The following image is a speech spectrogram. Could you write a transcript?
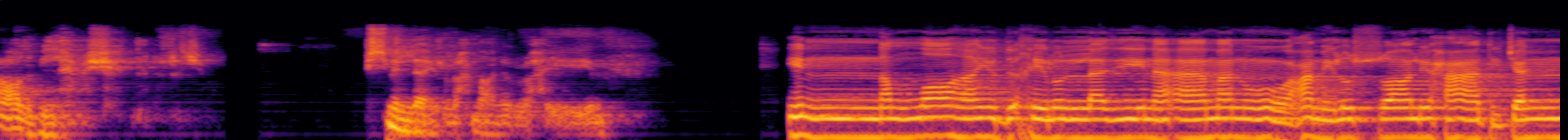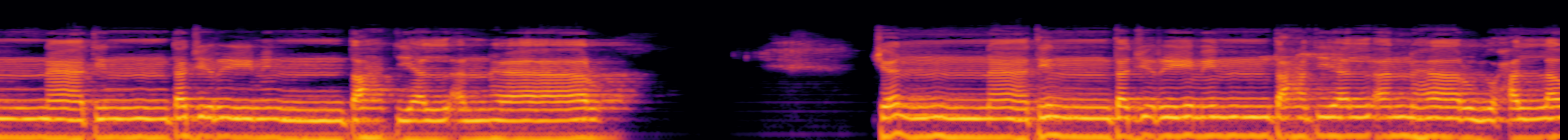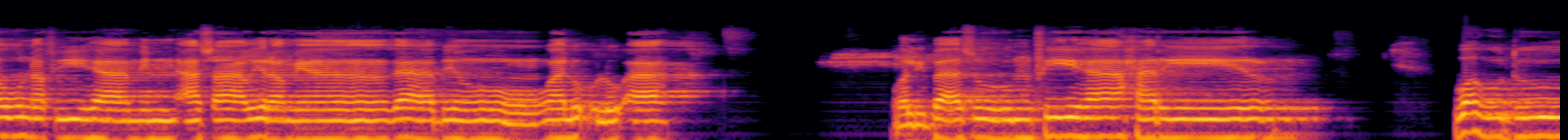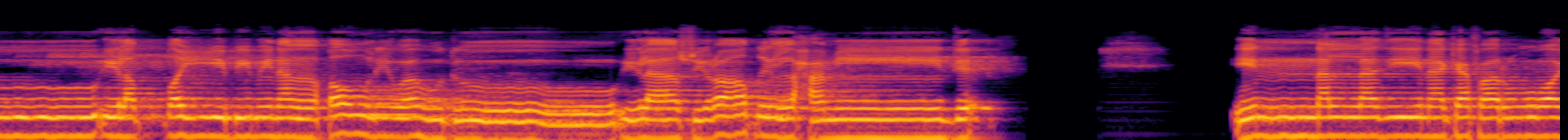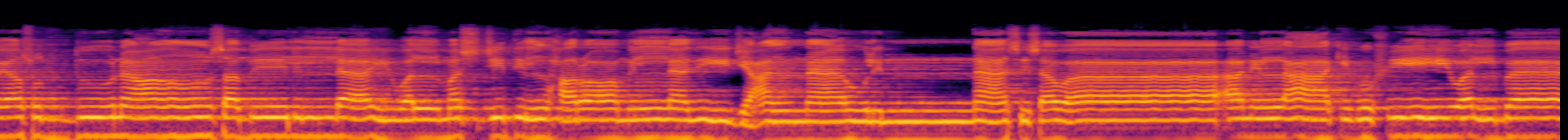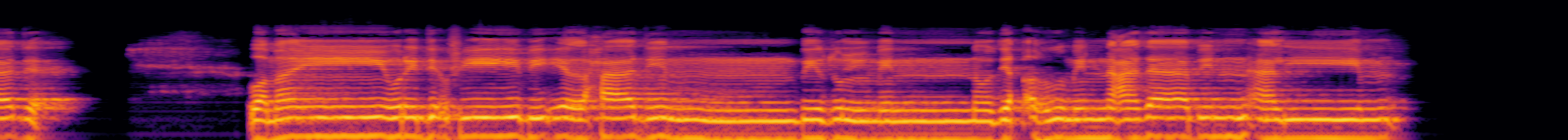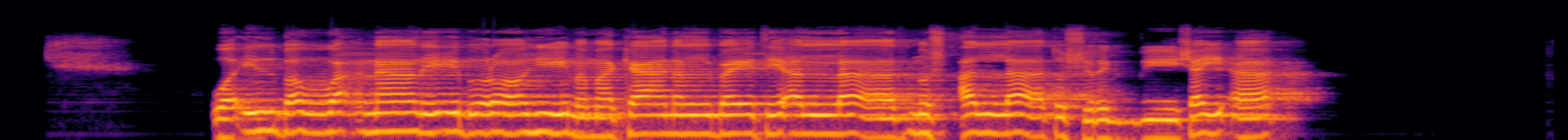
أعوذ بالله من الشيطان الرجيم. بسم الله الرحمن الرحيم. إن الله يدخل الذين آمنوا وعملوا الصالحات جنات تجري من تحتها الأنهار جنات تجري من تحتها الأنهار يحلون فيها من أساور من ذهب ولؤلؤا ولباسهم فيها حرير. وهدوا إلى الطيب من القول وهدوا إلى صراط الحميد. إن الذين كفروا ويصدون عن سبيل الله والمسجد الحرام الذي جعلناه للناس سواء العاكف فيه والباد ومن يرد فيه بإلحاد بظلم نذقه من عذاب أليم. وإذ بوأنا لإبراهيم مكان البيت ألا تشرك بي شيئا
